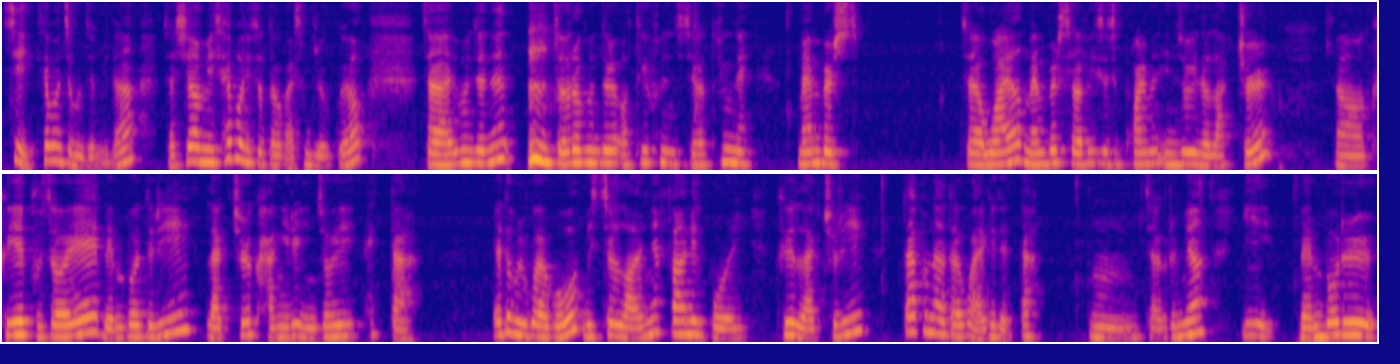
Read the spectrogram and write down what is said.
C 세 번째 문제입니다. 자, 시험이 세 번 있었다고 말씀드렸고요. 자, 이 문제는 또 여러분들 어떻게 푸는지 제가 또 흉내. Members. 자, while members of his department enjoy the lecture, 어, 그의 부서의 멤버들이 lecture 강의를 enjoy했다. 에도 불구하고 Mr. Lyon found it boring. 그 lecture이 따분하다고 알게 됐다. 음, 자 그러면 이 멤버를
